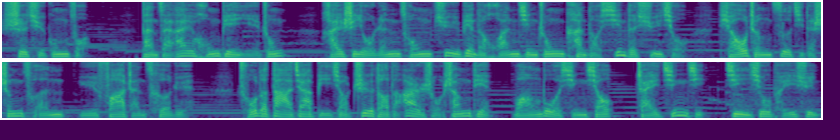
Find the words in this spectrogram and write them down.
失去工作。但在哀鸿遍野中，还是有人从巨变的环境中看到新的需求。调整自己的生存与发展策略，除了大家比较知道的二手商店、网络行销、宅经济、进修培训、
